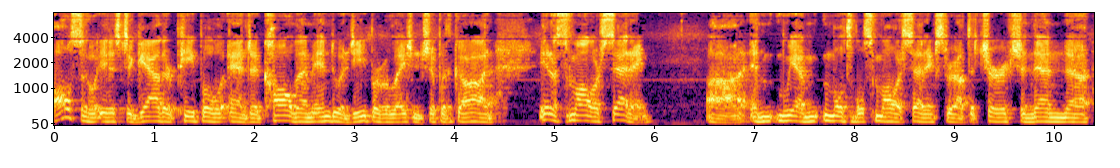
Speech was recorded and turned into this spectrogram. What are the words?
also is to gather people and to call them into a deeper relationship with God in a smaller setting. Uh, and we have multiple smaller settings throughout the church, and then. Uh,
